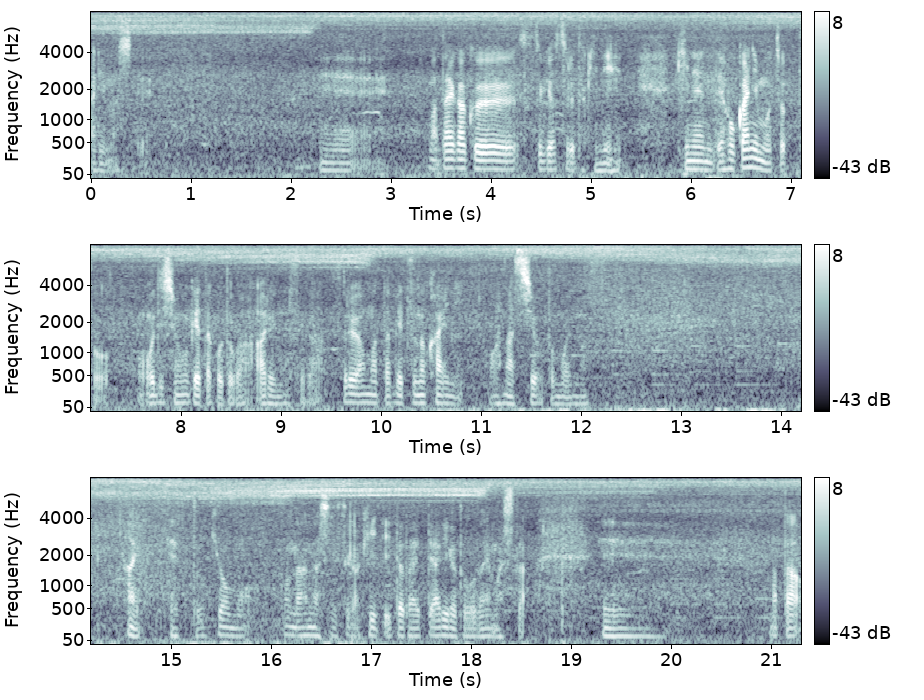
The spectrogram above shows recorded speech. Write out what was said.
ありまして、えー、まあ、大学卒業する時に記念で他にもちょっとオーディションを受けたことがあるんですがそれはまた別の回にお話ししようと思います。はい。えっと今日もこんな話ですが聞いていただいてありがとうございました、えー、また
